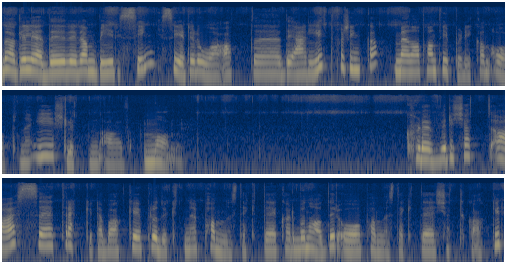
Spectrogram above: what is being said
Daglig leder Ranbir Singh sier til Roa at eh, de er litt forsinka, men at han tipper de kan åpne i slutten av måneden. Kløverkjøtt AS eh, trekker tilbake produktene pannestekte karbonader og pannestekte kjøttkaker,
